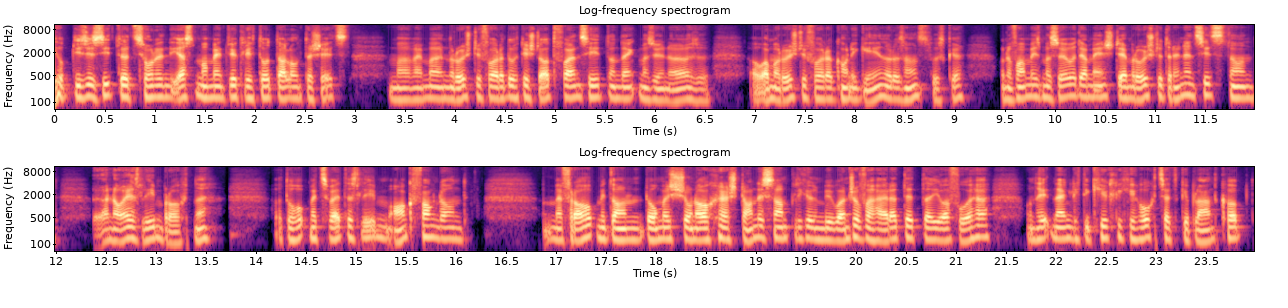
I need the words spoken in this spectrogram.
Ich habe diese Situation im ersten Moment wirklich total unterschätzt. Wenn man einen Rollstuhlfahrer durch die Stadt fahren sieht, dann denkt man sich, naja, also, ein armer Rollstuhlfahrer kann ich gehen oder sonst was. Gell? Und auf einmal ist man selber der Mensch, der im Rollstuhl drinnen sitzt und ein neues Leben braucht. Ne? Da hat mein zweites Leben angefangen und meine Frau hat mich dann damals schon auch standesamtlich, also wir waren schon verheiratet ein Jahr vorher und hätten eigentlich die kirchliche Hochzeit geplant gehabt.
